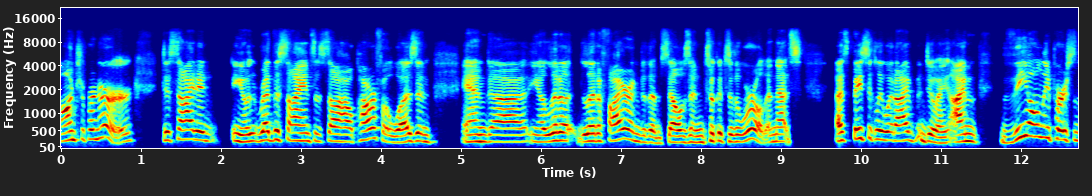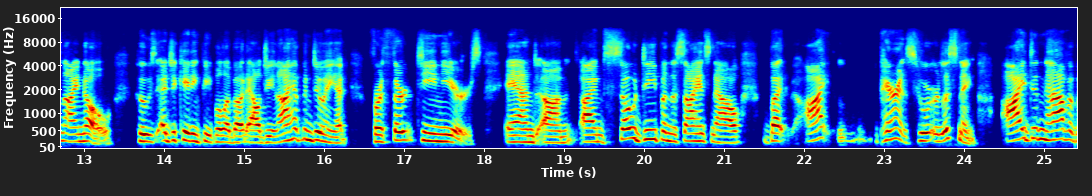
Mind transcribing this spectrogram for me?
entrepreneur decided you know read the science and saw how powerful it was and and uh, you know lit a lit a fire under themselves and took it to the world and that's that's basically what I've been doing. I'm the only person I know who's educating people about algae, and I have been doing it for 13 years. And um, I'm so deep in the science now. But I, parents who are listening, I didn't have a,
